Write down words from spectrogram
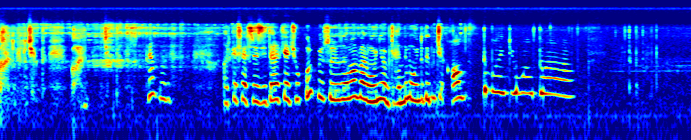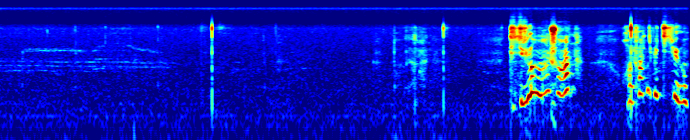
O ne? Kalbim çıktı, kalbim çıktı. Arkadaşlar siz izlerken çok korkmuyorsunuz ama ben oynuyorum. Kendim oynadığım için altıma ediyorum altıma. Titriyorum lan şu an. Hayvan gibi titriyorum.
